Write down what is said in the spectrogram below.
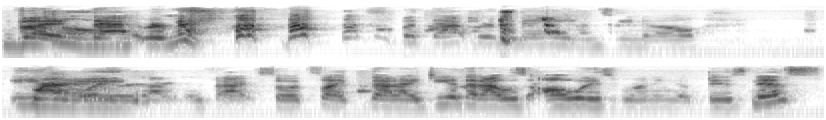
but oh. that remains. but that remains, you know. Right. In fact, so it's like that idea that I was always running a business,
